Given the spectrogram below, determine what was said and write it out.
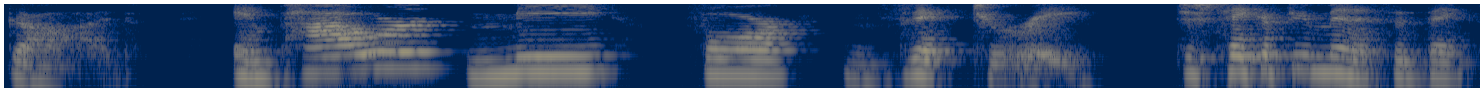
God, empower me for victory. Just take a few minutes and think,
